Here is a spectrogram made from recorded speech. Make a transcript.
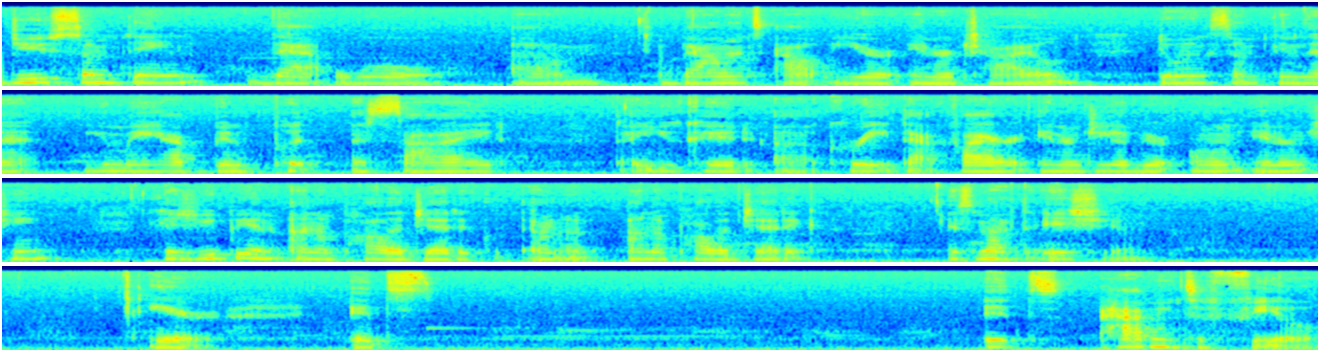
do something that will balance out your inner child. Doing something that you may have been put aside, that you could uh, create that fire energy of your own energy. Because you being unapologetic, un- unapologetic, it's not the issue. Here, it's it's having to feel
